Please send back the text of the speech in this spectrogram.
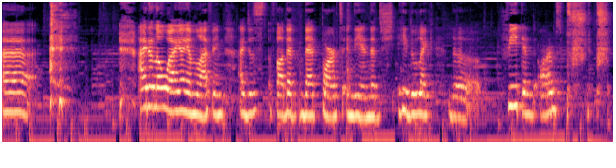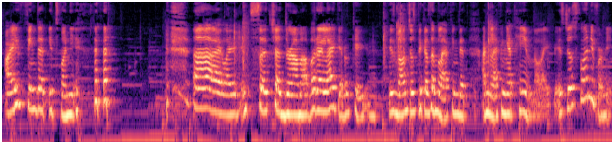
Uh, I don't know why I am laughing. I just thought that that part in the end that he do like the feet and arms. I think that it's funny. I like it's such a drama, but I like it. Okay, it's not just because I'm laughing that I'm laughing at him. Like it's just funny for me.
